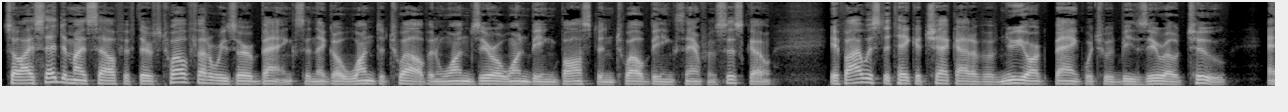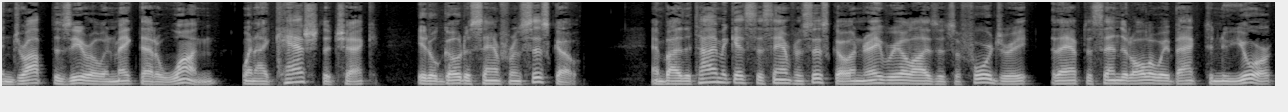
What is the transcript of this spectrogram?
So I said to myself, if there's 12 Federal Reserve banks and they go 1 to 12 and 1, 0, 1 being Boston, 12 being San Francisco, if I was to take a check out of a New York bank, which would be 0, 2, and drop the 0 and make that a 1, when I cash the check, it'll go to San Francisco. And by the time it gets to San Francisco and they realize it's a forgery, they have to send it all the way back to New York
